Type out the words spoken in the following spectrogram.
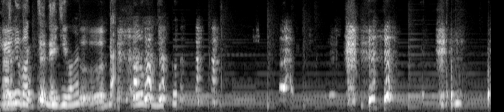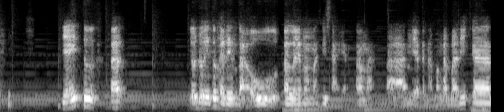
Kamu banget kayak jijik banget. gitu. Enggak, lu begitu. Ya itu eh, jodoh itu nggak ada yang tahu. Kalau emang masih sayang sama mantan ya kenapa nggak balikan?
